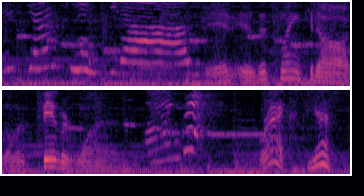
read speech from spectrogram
it's Slinky dog. It is the Slinky Dog, our favorite one. And Rex. Rex, yes.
